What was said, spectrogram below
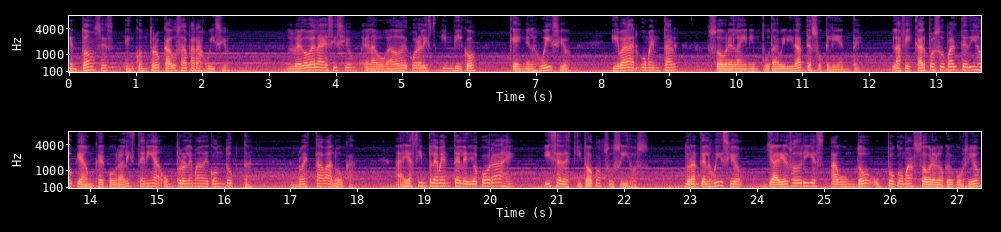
Entonces encontró causa para juicio. Luego de la decisión, el abogado de Coralis indicó que en el juicio iba a argumentar sobre la inimputabilidad de su cliente. La fiscal por su parte dijo que aunque Coralis tenía un problema de conducta, no estaba loca. A ella simplemente le dio coraje y se desquitó con sus hijos. Durante el juicio, Yariel Rodríguez abundó un poco más sobre lo que ocurrió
